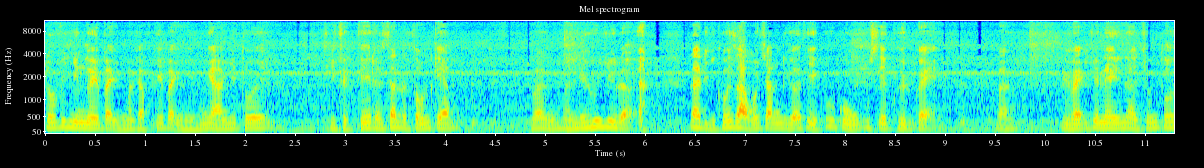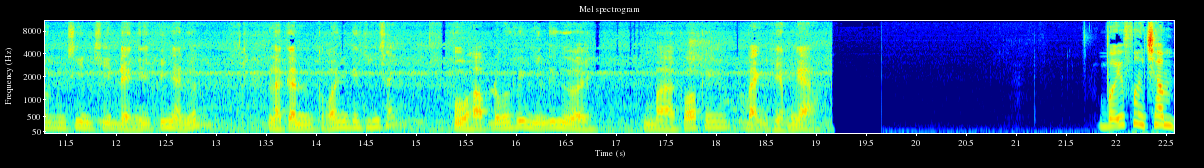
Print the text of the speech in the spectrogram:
Đối với những người bệnh mà gặp cái bệnh hiểm nghèo như tôi thì thực tế là rất là tốn kém. Vâng, và nếu như là gia đình có giàu có chăng nữa thì cuối cùng cũng sẽ quyền quẻ. Vâng. Vì vậy cho nên là chúng tôi cũng xin xin đề nghị với nhà nước là cần có những cái chính sách phù hợp đối với những cái người mà có cái bệnh hiểm nghèo. Với phương châm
